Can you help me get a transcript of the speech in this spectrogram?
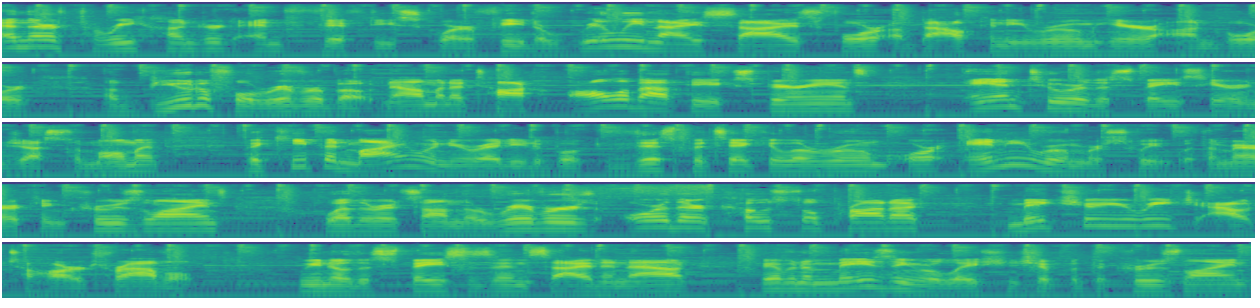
and they're 350 square feet. A really nice size for a balcony room here on board a beautiful riverboat. Now I'm gonna talk all about the experience and tour the space here in just a moment. But keep in mind when you're ready to book this particular room or any room or suite with American Cruise Lines, whether it's on the rivers or their coastal product, make sure you reach out to Harr Travel. We know the space is inside and out. We have an amazing relationship with the cruise line,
